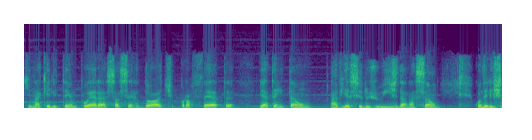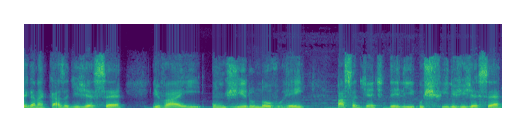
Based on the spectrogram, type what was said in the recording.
que naquele tempo era sacerdote, profeta e até então havia sido juiz da nação, quando ele chega na casa de Jessé e vai ungir o novo rei, passa diante dele os filhos de Jessé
